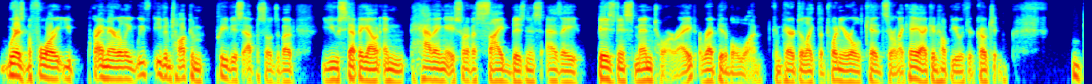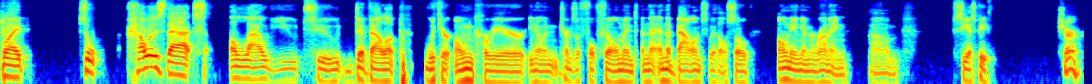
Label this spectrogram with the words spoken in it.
whereas before you primarily we've even talked in previous episodes about you stepping out and having a sort of a side business as a business mentor right a reputable one compared to like the 20 year old kids who are like hey i can help you with your coaching but so how is that allowed you to develop with your own career you know in terms of fulfillment and the and the balance with also owning and running um, csp sure.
